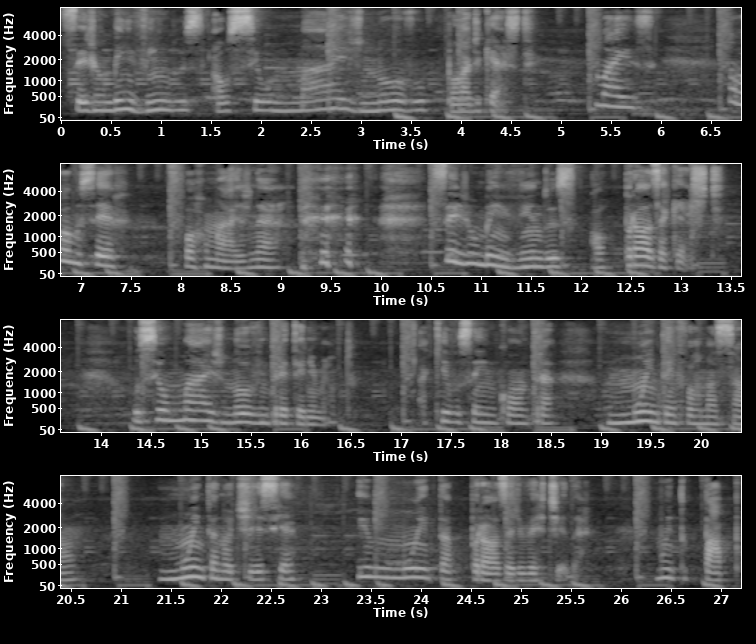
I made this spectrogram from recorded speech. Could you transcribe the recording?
Sejam bem-vindos ao seu mais novo podcast. Mas não vamos ser formais, né? Sejam bem-vindos ao ProsaCast, o seu mais novo entretenimento. Aqui você encontra muita informação, muita notícia e muita prosa divertida. Muito papo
